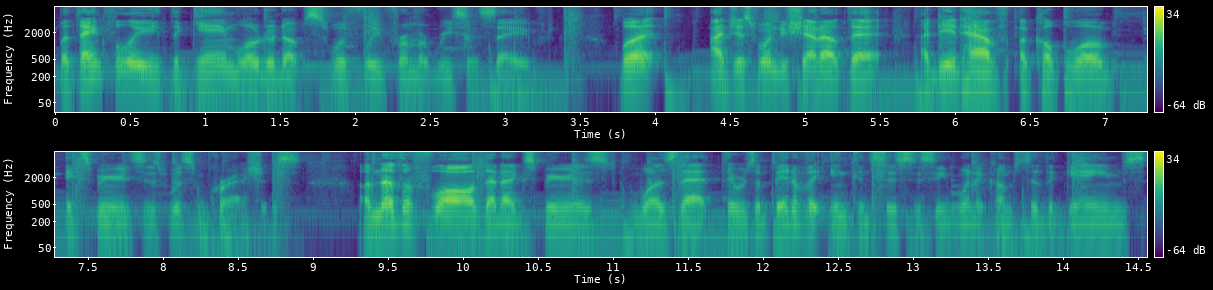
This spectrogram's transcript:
But thankfully, the game loaded up swiftly from a recent save. But I just wanted to shout out that I did have a couple of experiences with some crashes. Another flaw that I experienced was that there was a bit of an inconsistency when it comes to the game's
